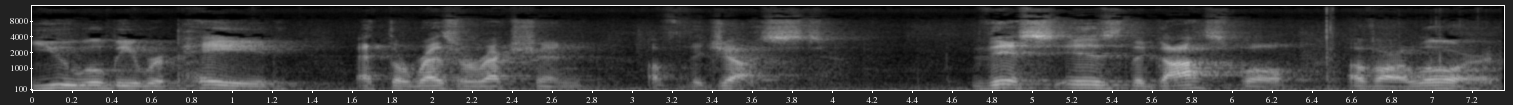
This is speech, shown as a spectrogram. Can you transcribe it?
You will be repaid at the resurrection of the just. This is the gospel of our Lord.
